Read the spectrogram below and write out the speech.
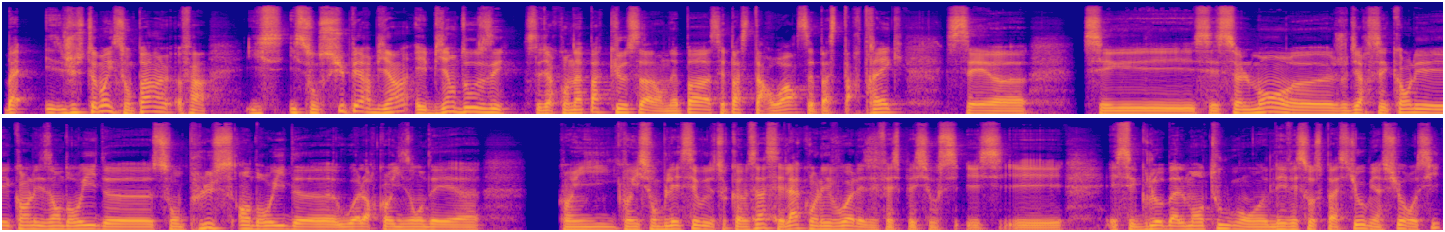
bah, justement, ils sont pas, enfin, ils, ils sont super bien et bien dosés. C'est-à-dire qu'on n'a pas que ça. On n'est pas, c'est pas Star Wars, c'est pas Star Trek. C'est, euh, c'est, c'est seulement, euh, je veux dire, c'est quand les, quand les androïdes sont plus androïdes ou alors quand ils ont des, quand ils, sont blessés ou des trucs comme ça, c'est là qu'on les voit les effets spéciaux. Et, et, c'est globalement tout. Les vaisseaux spatiaux, bien sûr aussi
